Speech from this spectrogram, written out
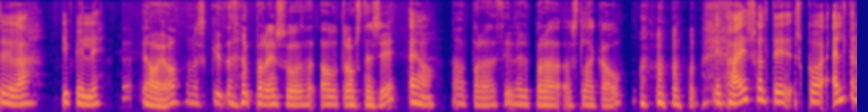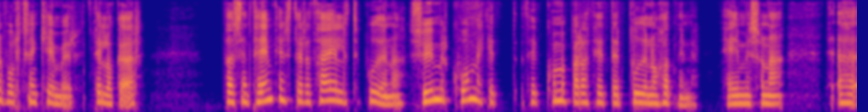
döga í byli. Já, já, bara eins og á drámsnesi, þið verður bara að slaka á. Ég fæ svolítið, sko, eldra fólk sem kemur til okkar, það sem þeim finnst vera þægilegt í búðina, sumir kom ekki, þeir koma bara þegar þetta er búðin á hodninu, heimi svona, eh,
